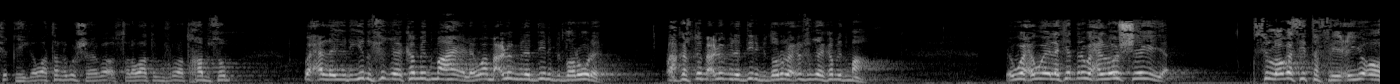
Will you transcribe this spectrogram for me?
Fiqhiga waa tan lagu sheego salawaat mufrudat khamsun. Waxaa la yidhi iyadu fiqiga ka mid maaha waa macluum min addiini bidaruure. Wax kastoo macluum min addiini bidaruure waxba fiqiga ka mid maaha. Waxa wey laakiin haddana loo sheegaya si looga sii tafriiciyo oo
